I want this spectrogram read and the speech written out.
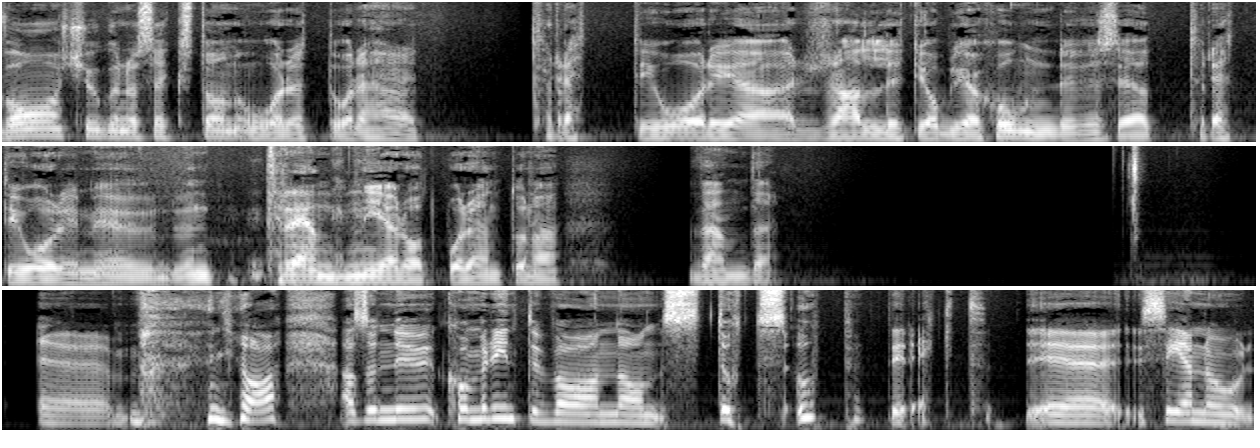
Var 2016 året då det här 30-åriga rallyt i obligation, det vill säga 30-årig med en trend neråt på räntorna, vände? Ehm, ja, alltså nu kommer det inte vara någon studs upp direkt. Vi ser nog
